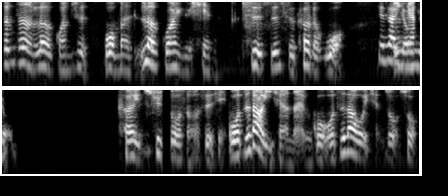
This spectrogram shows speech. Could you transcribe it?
真正的乐观就是我们乐观于现此时此刻的我现在拥有，可以去做什么事情。我知道以前的难过，我知道我以前做错，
